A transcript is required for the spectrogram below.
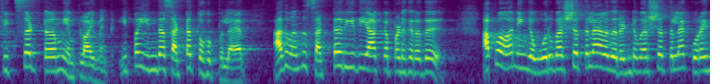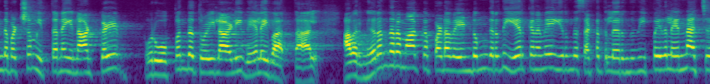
ஃபிக்ஸட் டேர்ம் எம்ப்ளாய்மெண்ட் இப்போ இந்த சட்ட தொகுப்பில் அது வந்து சட்ட ரீதியாக்கப்படுகிறது. அப்போ நீங்கள் ஒரு வருஷத்தில் அல்லது ரெண்டு வருஷத்தில் குறைந்தபட்சம் இத்தனை நாட்கள் ஒரு ஒப்பந்த தொழிலாளி வேலை பார்த்தால் அவர் நிரந்தரமாக்கப்பட வேண்டும்ங்கிறது ஏற்கனவே இருந்த சட்டத்தில் இருந்தது. இப்போ இதில் என்னாச்சு?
